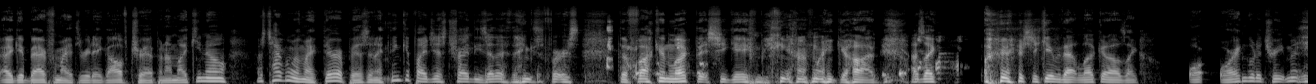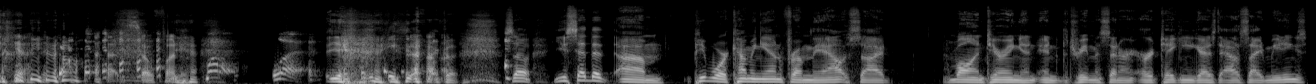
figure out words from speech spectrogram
I get back from my three day golf trip, and I'm like, you know, I was talking with my therapist, and I think if I just tried these other things first, the fucking look that she gave me, oh my god, I was like, she gave me that look, and I was like, or or I can go to treatment, Yeah. you know? That's so funny. What? What? yeah, exactly. So you said that um, people were coming in from the outside, volunteering in, into the treatment center or taking you guys to outside meetings.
